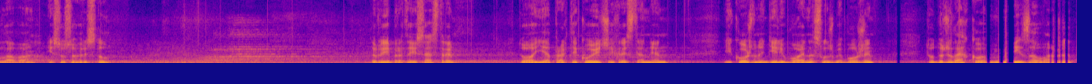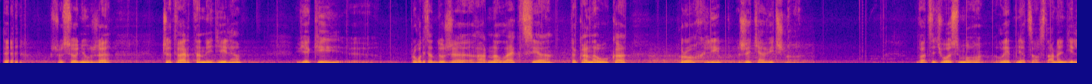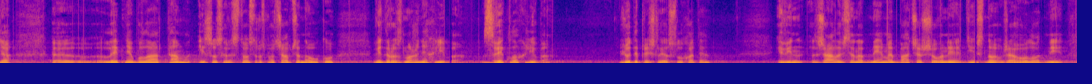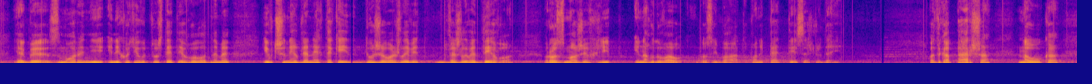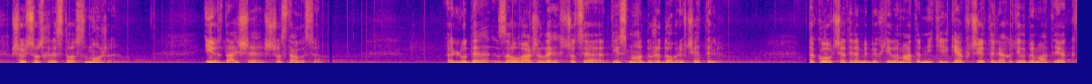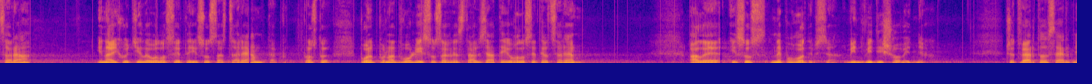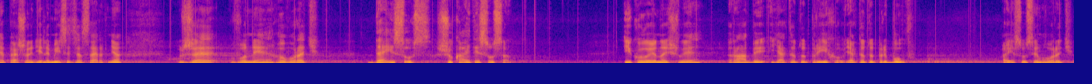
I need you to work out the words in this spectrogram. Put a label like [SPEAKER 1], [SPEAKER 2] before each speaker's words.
[SPEAKER 1] Слава Ісусу Христу! Дорогі брати і сестри, хто є практикуючий християнин і кожну неділю буває на службі Божій, то дуже легко мені зауважити, що сьогодні вже четверта неділя, в якій е, проводиться дуже гарна лекція, така наука про хліб життя вічного. 28 липня, це остання неділя липня була, там Ісус Христос розпочав цю науку від розмноження хліба, звиклого хліба. Люди прийшли слухати, і він жалився над ними, бачив, що вони дійсно вже голодні, якби зморені, і не хотів відпустити голодними, і вчинив для них такий дуже важливе, важливе диво, розмножив хліб і нагодував досить багато, понад 5 тисяч людей. Ось така перша наука, що Ісус Христос може. І далі що сталося? Люди зауважили, що це дійсно дуже добрий вчитель. Такого вчителя ми б хотіли мати не тільки як вчителя, хотіли б мати як цара. І навіть хотіли оголосити Ісуса царем, так просто понад волю Ісуса Христа взяти і оголосити царем. Але Ісус не погодився, Він відійшов від них. 4 серпня, перша неділя місяця серпня, вже вони говорять, де Ісус? Шукайте Ісуса. І коли знайшли, раби, як ти тут приїхав, як ти тут прибув? А Ісус їм говорить,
